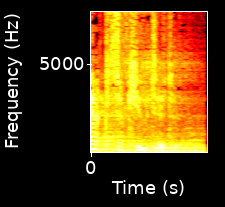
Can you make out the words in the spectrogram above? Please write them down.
Executed.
